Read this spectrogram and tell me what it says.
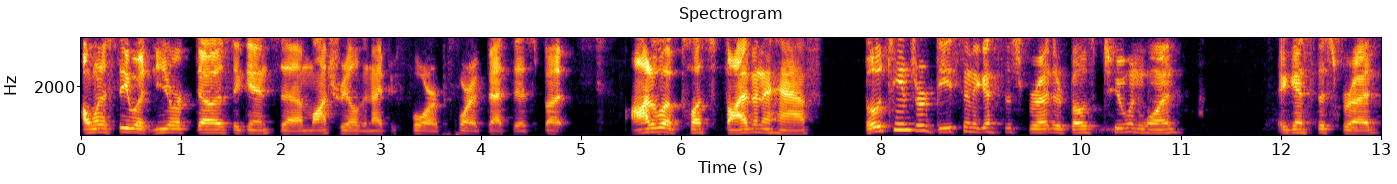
I want to see what New York does against uh, Montreal the night before before I bet this. But Ottawa plus five and a half. Both teams are decent against the spread. They're both two and one against the spread.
